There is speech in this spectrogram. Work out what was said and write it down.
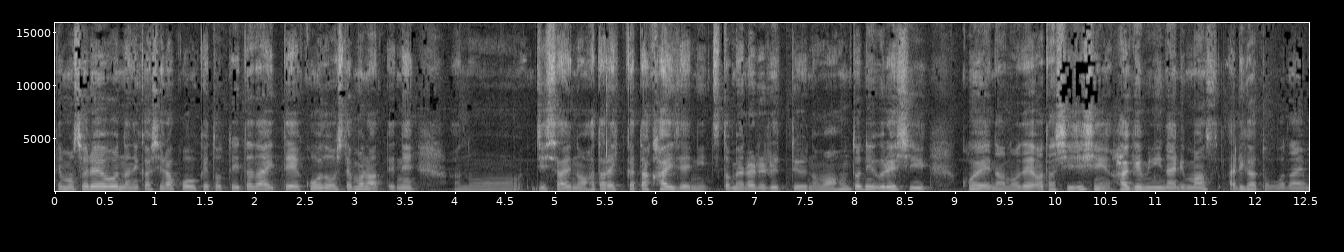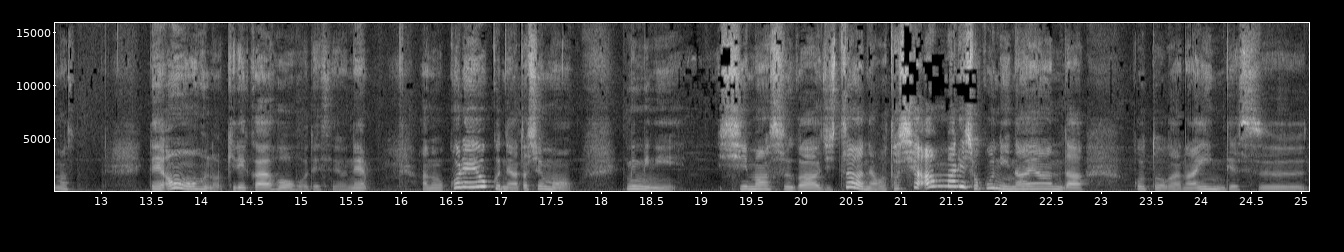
でもそれを何かしらこう受け取っていただいて行動してもらってね、あの実際の働き方改善に努められるっていうのは本当に嬉しい声なので私自身励みになります。ありがとうございます。でオンオフの切り替え方法ですよね。あのこれよくね私も耳にしますが実はね私あんまりそこに悩んだことがないんです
